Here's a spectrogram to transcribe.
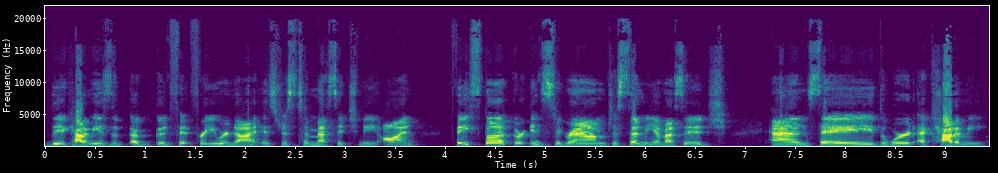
the academy is a, a good fit for you or not is just to message me on Facebook or Instagram. Just send me a message and say the word academy.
